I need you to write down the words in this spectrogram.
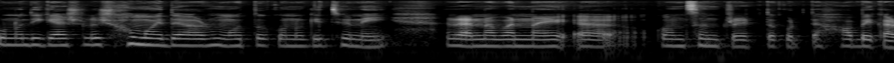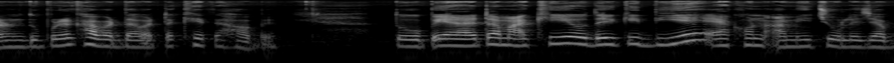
কোনো দিকে আসলে সময় দেওয়ার মতো কোনো কিছু নেই। রান্নাবান্নায় কনসেন্ট্রেট তো করতে হবে, কারণ দুপুরের খাবার দাবারটা খেতে হবে। তো পেয়ারাটা মাখিয়ে ওদেরকে দিয়ে এখন আমি চলে যাব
